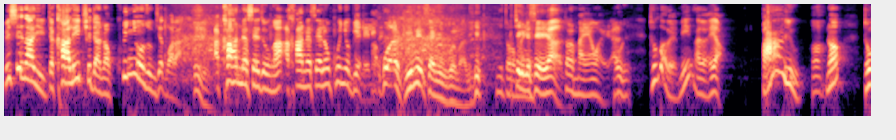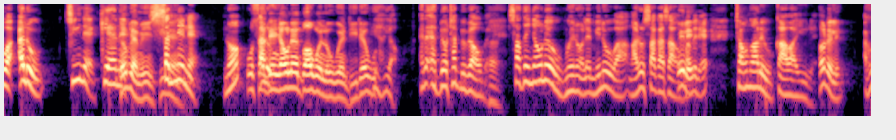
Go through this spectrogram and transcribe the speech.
မင်းစဉ်းစားကြည့်တစ်ခါလေးဖြစ်တာတော့ခွင်းညွန့်ဆိုဖြစ်သွားတာဟေးလေအခါ20ဆိုငါအခါ20လုံးခွင်းညွန့်ပြစ်လေလေအခုအဲ့ဂိမ်းနဲ့ဆိုင်ကြီးဝင်ပါလေတော်အချိန်20ရတော်မိုင်ရမ်းသွားပြီဟုတ်လေဒုက္ခပဲမင်းငါပြောဟဲ့ ဘာယူဟာနော်တို့ကအဲ့လိုကြီးနဲ့ကဲနဲ့လုံးပြန်ပြီစနစ်နဲ့နော်ဟိုစာတင်ကျောင်းနဲ့သွားဝင်လို့ဝင်ဒီတဲ့ဟေ့ဟေ့အဲ့ဒါအဲ့ပြောထပ်ပြောပြအောင်ပဲဟမ်စာတင်ကျောင်းတွေကိုဝင်တော့လေမင်းတို့ကငါတို့စကားစအောင်ဟေ့လေဘာဖြစ်လဲကျောင်းသားတွေကိုကာပါယူတယ်ဟုတ်တယ်လေအခု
